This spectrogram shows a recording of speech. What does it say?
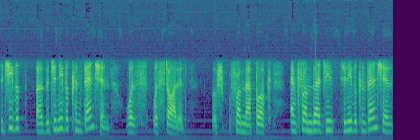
the Geneva uh, the Geneva Convention was was started f- from that book, and from that Geneva Convention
